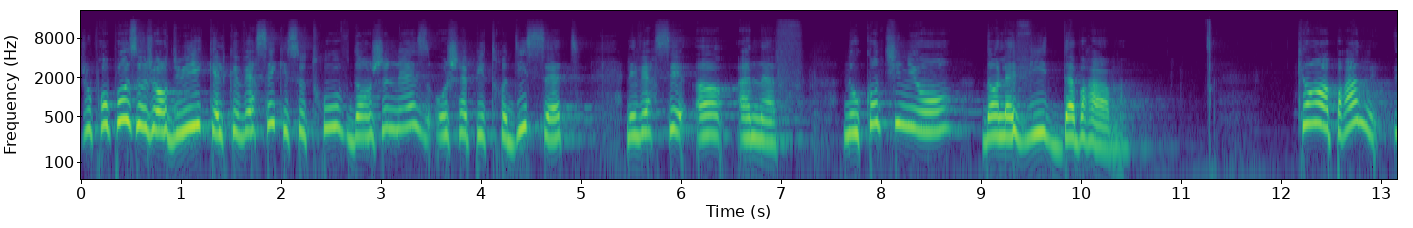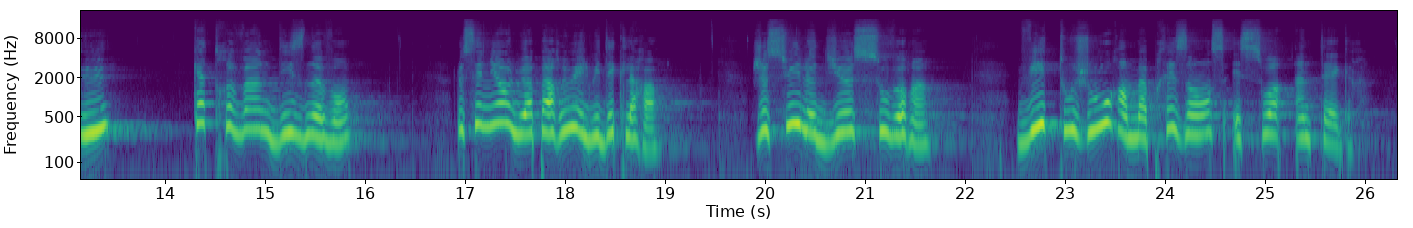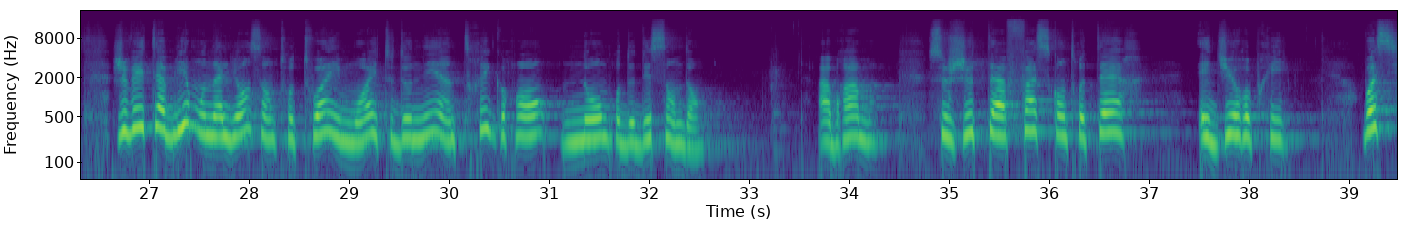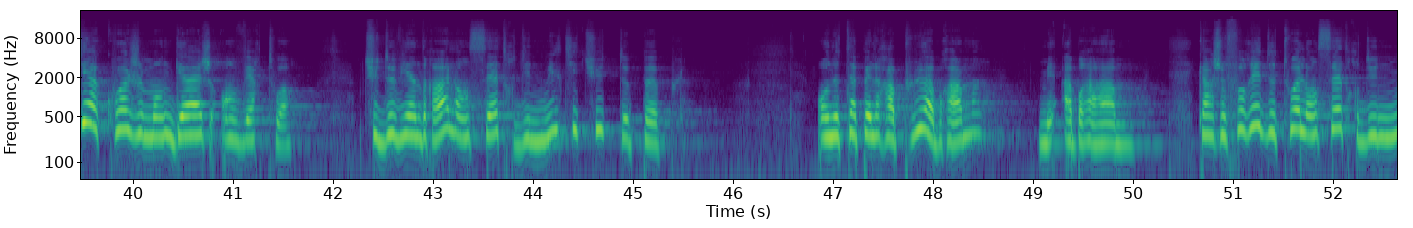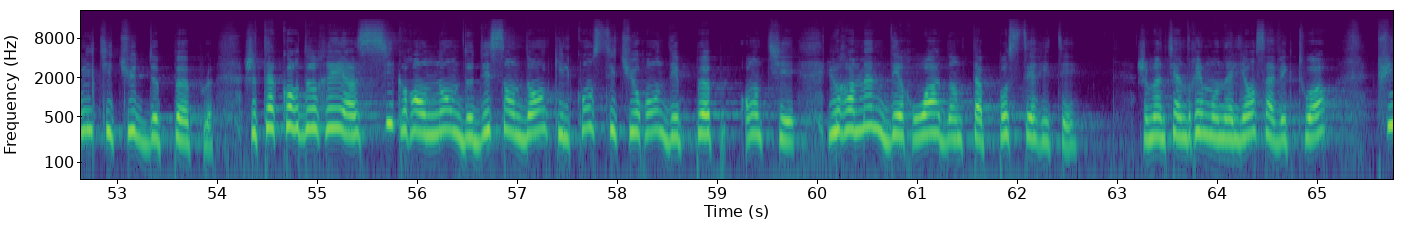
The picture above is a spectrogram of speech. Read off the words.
Je vous propose aujourd'hui quelques versets qui se trouvent dans Genèse au chapitre 17, les versets 1 à 9. Nous continuons dans la vie d'Abraham. Quand Abraham eut 99 ans, le Seigneur lui apparut et lui déclara, Je suis le Dieu souverain, vis toujours en ma présence et sois intègre. Je vais établir mon alliance entre toi et moi et te donner un très grand nombre de descendants. Abraham se jeta face contre terre et Dieu reprit, Voici à quoi je m'engage envers toi. Tu deviendras l'ancêtre d'une multitude de peuples. On ne t'appellera plus Abraham, mais Abraham, car je ferai de toi l'ancêtre d'une multitude de peuples. Je t'accorderai un si grand nombre de descendants qu'ils constitueront des peuples entiers. Il y aura même des rois dans ta postérité. Je maintiendrai mon alliance avec toi, puis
